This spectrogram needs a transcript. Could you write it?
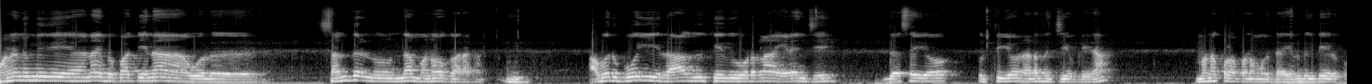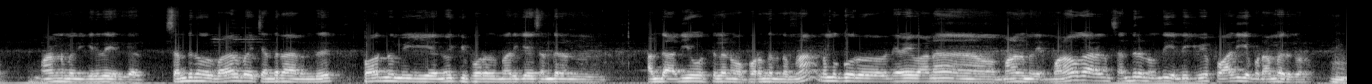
மன நிம்மதியானா இப்போ பார்த்தீங்கன்னா ஒரு சந்திரன் தான் மனோகாரகன். அவர் போய் ராகு கேதுவோடலாம் இணைஞ்சு திசையோ புத்தியோ நடந்துச்சு அப்படின்னா மனக்குழப்பம் நம்மகிட்ட இருந்துக்கிட்டே இருக்கும். மன நிம்மதிக்கிறதே இருக்காது. சந்திரன் ஒரு வளர்பறை சந்திரனா இருந்து பௌர்ணமியை நோக்கி போகிறது மாதிரிக்கே சந்திரன் அந்த அதியோகத்தில் நம்ம பிறந்திருந்தோம்னா நமக்கு ஒரு நிறைவான மன நிம்மதி மனோகாரகன் சந்திரன் வந்து என்றைக்குமே பாதிக்கப்படாமல் இருக்கணும்.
